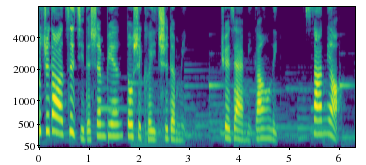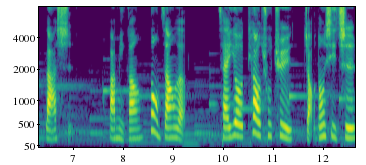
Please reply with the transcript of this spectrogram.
不知道自己的身边都是可以吃的米，却在米缸里撒尿拉屎，把米缸弄脏了，才又跳出去找东西吃。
